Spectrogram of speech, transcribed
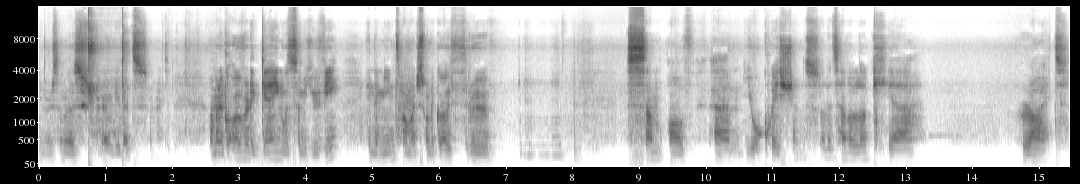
Rid of some of those scraggly bits. All right. I'm going to go over it again with some UV. In the meantime, I just want to go through some of um, your questions. So let's have a look here. Right.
